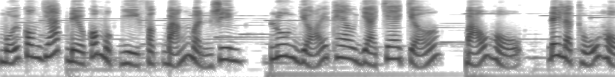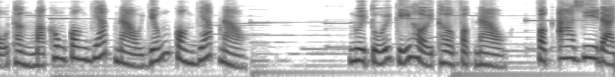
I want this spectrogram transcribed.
Mỗi con giáp đều có một vị Phật bản mệnh riêng Luôn dõi theo và che chở, bảo hộ. Đây là thủ hộ thần mà không con giáp nào giống con giáp nào. Người tuổi kỷ hợi thờ Phật nào? Phật A-di-đà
